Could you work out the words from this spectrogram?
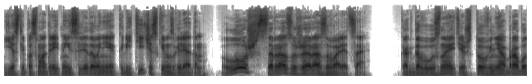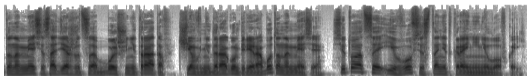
Если посмотреть на исследование критическим взглядом, ложь сразу же развалится. Когда вы узнаете, что в необработанном мясе содержится больше нитратов, чем в недорогом переработанном мясе, ситуация и вовсе станет крайне неловкой.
